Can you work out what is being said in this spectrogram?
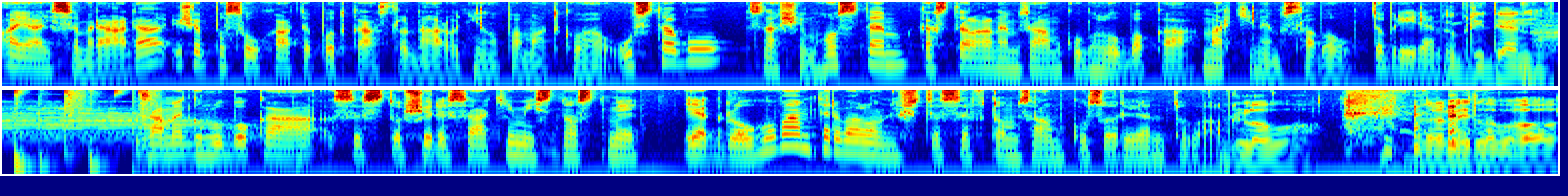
a já jsem ráda, že posloucháte podcast Národního památkového ústavu s naším hostem, kastelánem zámku Hluboká, Martinem Slavou. Dobrý den. Dobrý den. Zámek Hluboká se 160 místnostmi. Jak dlouho vám trvalo, než jste se v tom zámku zorientoval? Dlouho, velmi dlouho.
